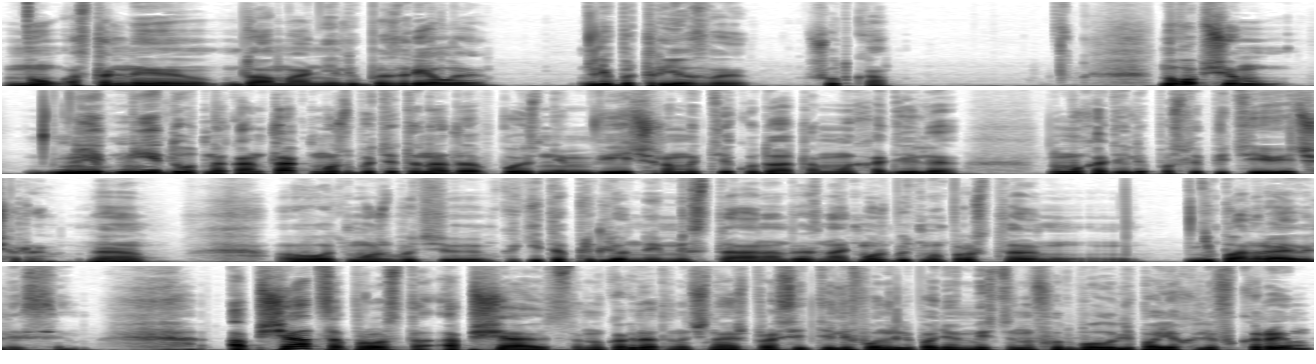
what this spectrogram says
Ну, остальные дамы, они либо зрелые, либо трезвые. Шутка. Ну, в общем, не, Не- идут на контакт. Может быть, это надо поздним вечером идти куда-то. Мы ходили, ну, мы ходили после пяти вечера, да. Вот, может быть, э, какие-то определенные места надо знать. Может быть, мы просто не понравились им. Общаться просто общаются. Но когда ты начинаешь просить телефон или пойдем вместе на футбол, или поехали в Крым,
